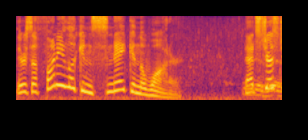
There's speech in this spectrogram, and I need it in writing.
There's a funny looking snake in the water. That's just your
